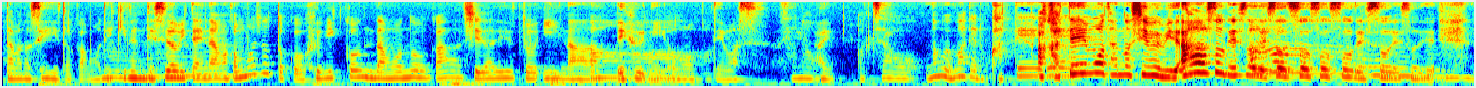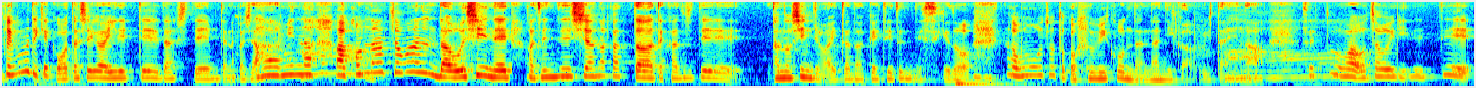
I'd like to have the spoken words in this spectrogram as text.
頭の整理とかもできるんですよみたいな,、なんかもうちょっとこう踏み込んだものが知られるといいなっていうふうに思ってます。そのはい、お茶を飲むまでの過程で。あ家庭も楽しむみたいな。ああそうですそうですそうですそうそうそうですそうです。そうです。す今まで結構私が入れて出してみたいな感じでああみんなあこんなお茶があるんだ美味しいね。あ全然知らなかったって感じで楽しんではいただけてるんですけどなんかもうちょっとこう踏み込んだ何かみたいな。それとはお茶を入れて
